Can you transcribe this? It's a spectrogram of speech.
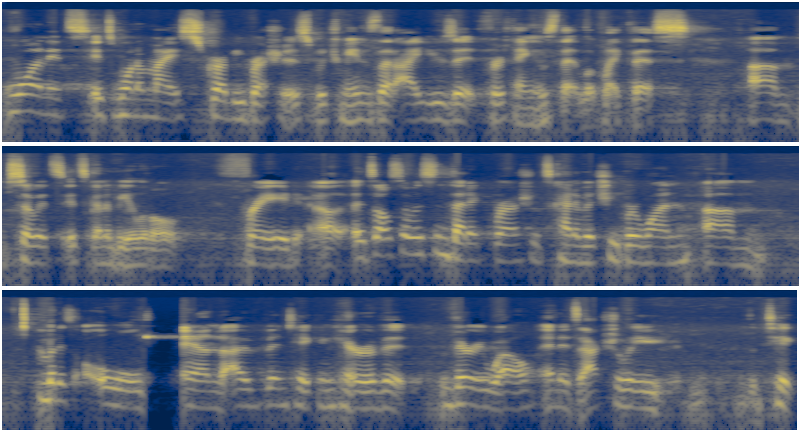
one. It's it's one of my scrubby brushes, which means that I use it for things that look like this. Um, so it's it's going to be a little frayed. Uh, it's also a synthetic brush. It's kind of a cheaper one, um, but it's old, and I've been taking care of it very well. And it's actually take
